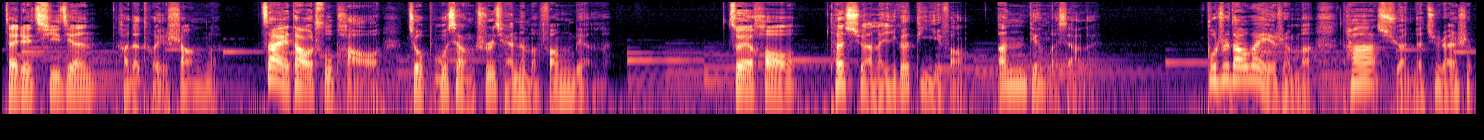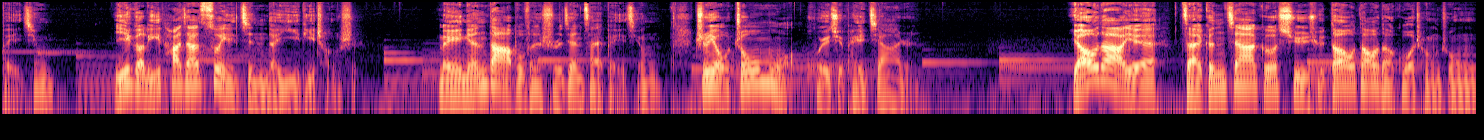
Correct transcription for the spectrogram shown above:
在这期间，他的腿伤了，再到处跑就不像之前那么方便了。最后，他选了一个地方安定了下来。不知道为什么，他选的居然是北京，一个离他家最近的异地城市。每年大部分时间在北京，只有周末回去陪家人。姚大爷在跟嘉哥絮絮叨叨的过程中。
